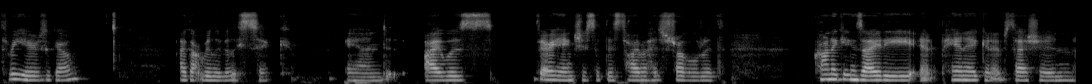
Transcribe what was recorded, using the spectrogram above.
three years ago. I got really, really sick. And I was very anxious at this time. I had struggled with chronic anxiety and panic and obsession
